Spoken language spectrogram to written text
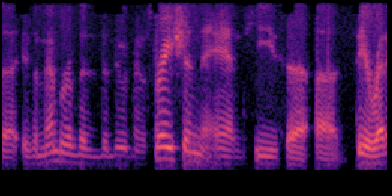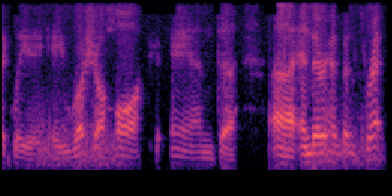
uh, is a member of the, the new administration, and he's theoretically a, a Russia hawk, and uh, uh, and there have been threats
